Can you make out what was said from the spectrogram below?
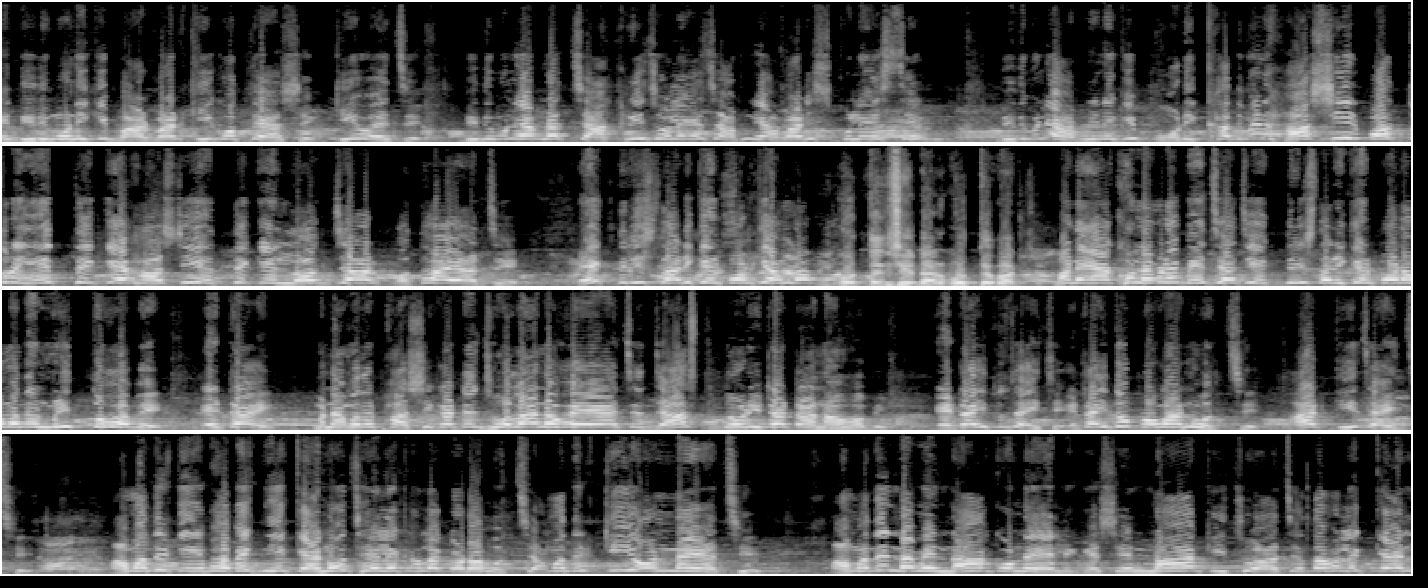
এই দিদিমণি কি বারবার কি করতে আসে? কি হয়েছে? দিদিমণি আপনার চাকরি চলে গেছে আপনি আবার স্কুলে এসেছেন। দিদিমণি আপনি নাকি পরীক্ষা দেবেন? হাসির পাত্র এর থেকে হাসি এর থেকে লজ্জার কোথায় আছে? একত্রিশ তারিখের পর কি আমরা করতেন সেটা আর করতে পারছেন না। মানে এখন আমরা বেঁচে আছি একত্রিশ তারিখের পর আমাদের মৃত্যু হবে। এটাই। মানে আমাদের ফাঁসি কাটে ঝোলানো হয়ে আছে জাস্ট দড়িটা টানা হবে। এটাই তো চাইছে এটাই তো প্রমাণ হচ্ছে। আর কি চাইছে? আমাদেরকে এভাবে নিয়ে কেন ছেলে খেলা করা হচ্ছে? আমাদের কি অন্যায় আছে? আমাদের নামে না কোনো এলিগেশন না কিছু আছে তাহলে কেন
